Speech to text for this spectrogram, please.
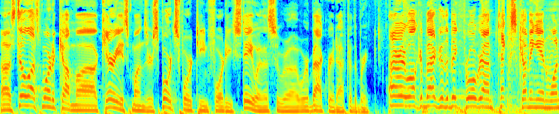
Uh, still lots more to come. Uh, Karius Muenzer, Sports 1440. Stay with us. Uh, we're back right after the break. All right. Welcome back to the big program. Text coming in 1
